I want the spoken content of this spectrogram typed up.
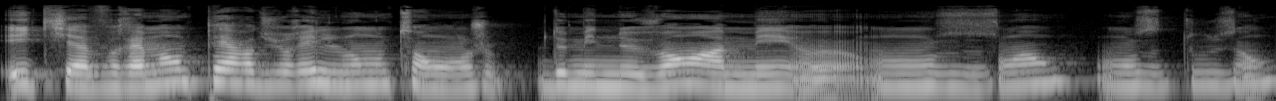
et qui a vraiment perduré longtemps, de mes 9 ans à mes 11 ans, 11 12 ans,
